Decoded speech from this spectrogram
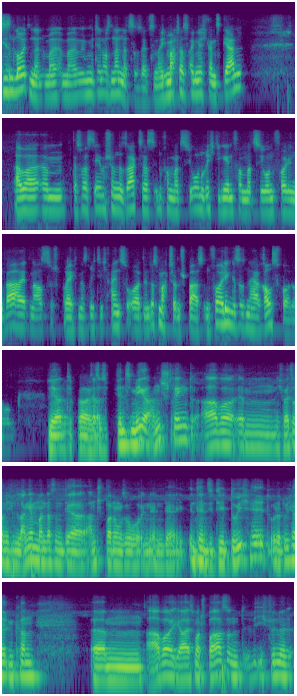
diesen Leuten dann immer, immer mit denen auseinanderzusetzen. Ich mache das eigentlich ganz gerne. Aber ähm, das, was du eben schon gesagt hast, Informationen, richtige Informationen, vor allem Wahrheiten auszusprechen, das richtig einzuordnen, das macht schon Spaß. Und vor allen Dingen ist es eine Herausforderung. Ja, total. Das also ich finde es mega anstrengend, aber ähm, ich weiß auch nicht, wie lange man das in der Anspannung so in, in der Intensität durchhält oder durchhalten kann. Ähm, aber ja, es macht Spaß und ich finde,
